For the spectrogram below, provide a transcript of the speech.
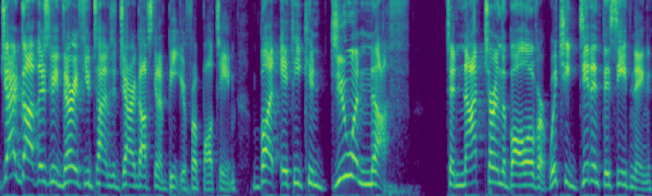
Jared Goff, there's going to be very few times that Jared Goff's going to beat your football team. But if he can do enough to not turn the ball over, which he didn't this evening,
